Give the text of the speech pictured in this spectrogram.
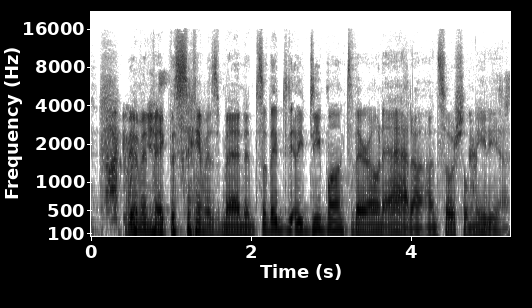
women make the same as men, and so they, they debunked their own ad on, on social media.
